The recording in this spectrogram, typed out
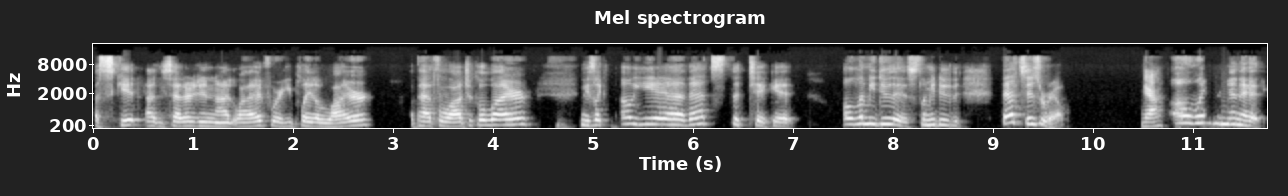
a skit on Saturday Night Live where he played a liar, a pathological liar, and he's like, "Oh yeah, that's the ticket. Oh, let me do this. Let me do this. That's Israel. Yeah. Oh, wait a minute.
